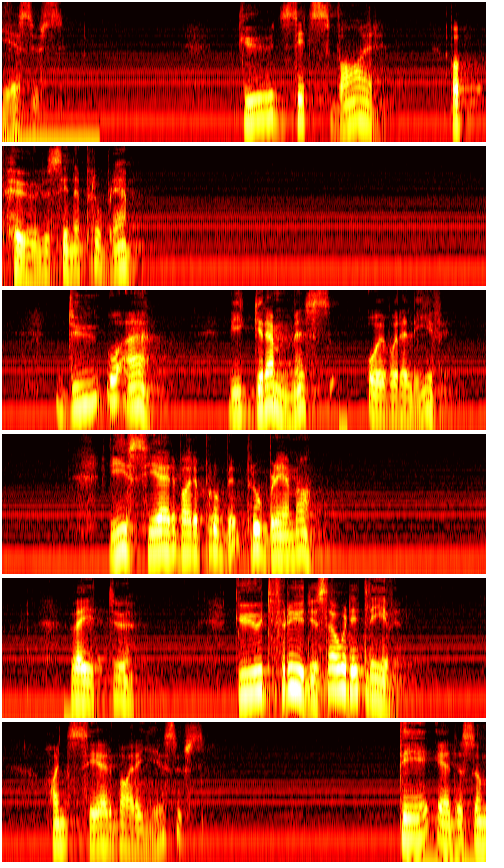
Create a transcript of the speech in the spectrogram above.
Jesus. Gud sitt svar på Paulus sine problem. Du og jeg, vi gremmes over våre liv. Vi ser bare problemer. Veit du Gud fryder seg over ditt liv. Han ser bare Jesus. Det er det som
